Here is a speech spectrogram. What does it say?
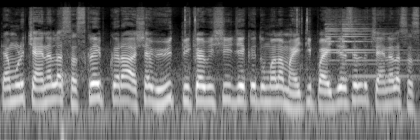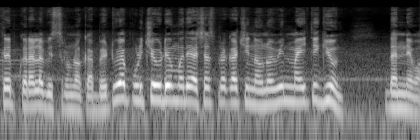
त्यामुळे चॅनलला सबस्क्राईब करा. अशा विविध पिकाविषयी जे काही तुम्हाला माहिती पाहिजे असेल तर चॅनलला सबस्क्राईब करायला विसरू नका. भेटूया पुढच्या व्हिडिओमध्ये अशाच प्रकारची नवनवीन माहिती घेऊन. धन्यवाद.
